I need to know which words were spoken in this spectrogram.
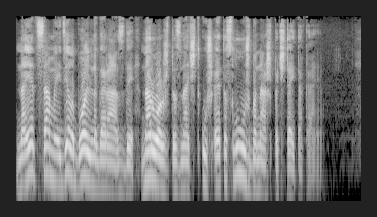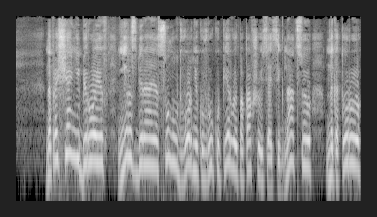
на это самое дело больно гораздо. Нарожь-то, значит, уж эта служба наш, почитай такая. На прощание Бероев, не разбирая, сунул дворнику в руку первую попавшуюся ассигнацию, на которую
